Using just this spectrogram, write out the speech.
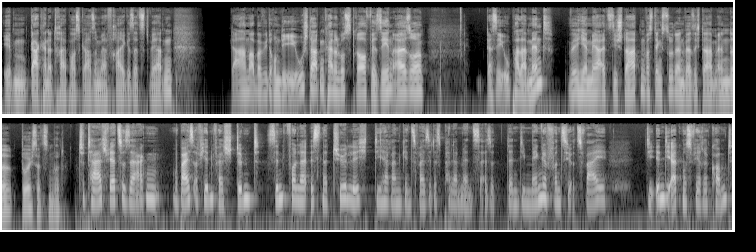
eben gar keine Treibhausgase mehr freigesetzt werden. Da haben aber wiederum die EU-Staaten keine Lust drauf. Wir sehen also, das EU-Parlament will hier mehr als die Staaten. Was denkst du denn, wer sich da am Ende durchsetzen wird? Total schwer zu sagen, wobei es auf jeden Fall stimmt. Sinnvoller ist natürlich die Herangehensweise des Parlaments. Also, denn die Menge von CO2, die in die Atmosphäre kommt,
